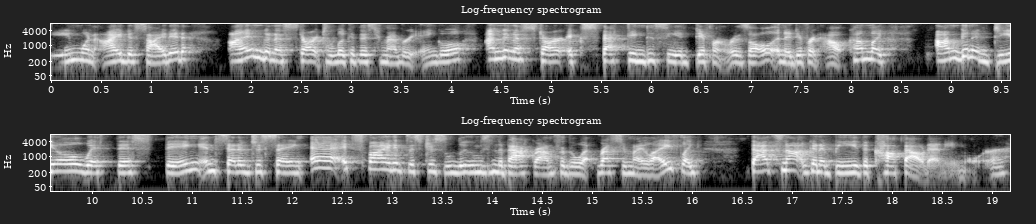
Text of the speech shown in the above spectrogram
came when I decided I'm going to start to look at this from every angle. I'm going to start expecting to see a different result and a different outcome. Like, I'm going to deal with this thing instead of just saying, eh, it's fine if this just looms in the background for the rest of my life. Like, that's not going to be the cop out anymore.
